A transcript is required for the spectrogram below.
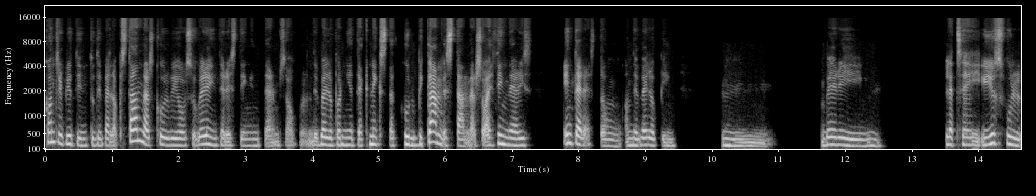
contributing to develop standards could be also very interesting in terms of developing new techniques that could become the standard. So I think there is interest on, on developing um, very, let's say, useful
